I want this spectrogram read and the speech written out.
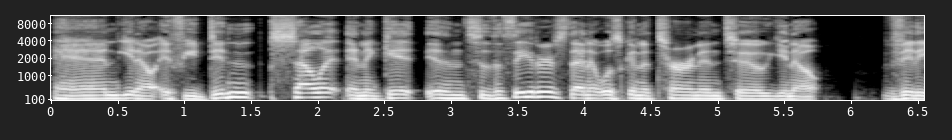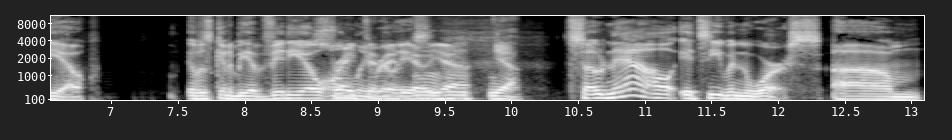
And you know, if you didn't sell it and it get into the theaters, then it was going to turn into you know video. It was going to be a video Straight only release. video, yeah. Yeah. So now it's even worse. Um,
